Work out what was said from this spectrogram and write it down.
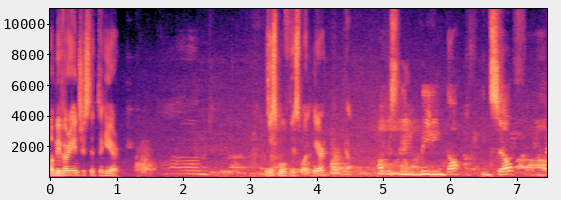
I'll be very interested to hear. Um, Just move this one here. yeah, obviously meeting Doc himself. Um,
